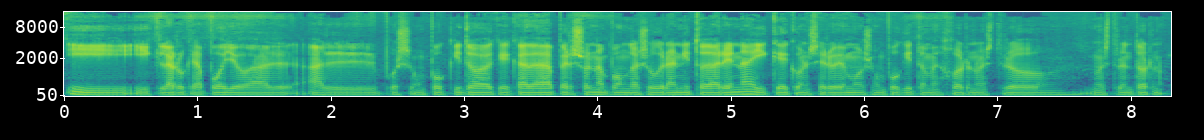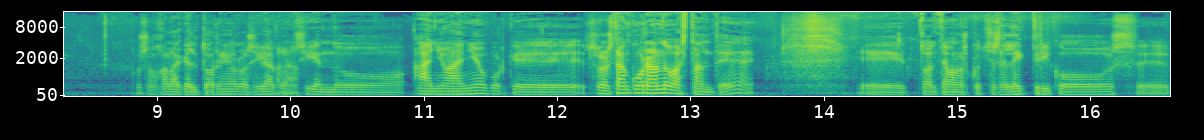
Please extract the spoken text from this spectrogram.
Y, claro que apoyo al, pues un poquito a que cada persona ponga su granito de arena y que conservemos un poquito mejor nuestro, nuestro entorno pues ojalá que el torneo lo siga consiguiendo año a año porque se lo están currando bastante. ¿eh? Eh, todo el tema de los coches eléctricos, eh,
